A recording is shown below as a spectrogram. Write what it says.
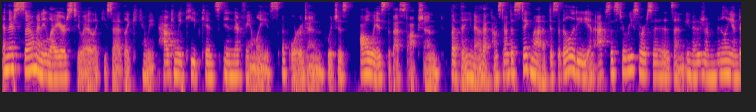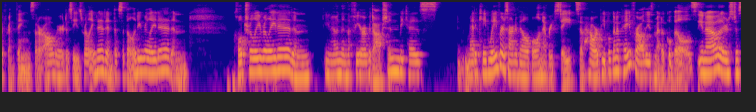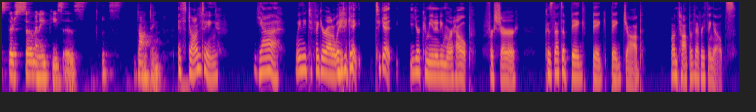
And there's so many layers to it. Like you said, like, can we, how can we keep kids in their families of origin, which is always the best option. But then, you know, that comes down to stigma of disability and access to resources. And, you know, there's a million different things that are all rare disease related and disability related and culturally related. And, you know, and then the fear of adoption because Medicaid waivers aren't available in every state. So how are people going to pay for all these medical bills? You know, there's just there's so many pieces. It's daunting. It's daunting. Yeah. We need to figure out a way to get to get your community more help for sure cuz that's a big big big job on top of everything else.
